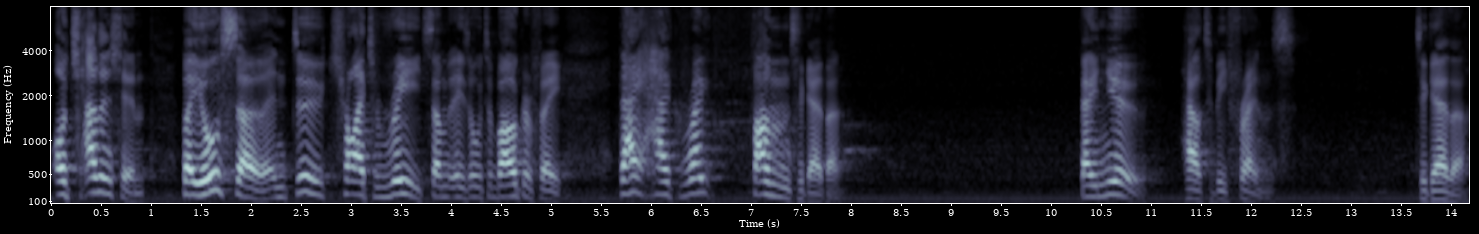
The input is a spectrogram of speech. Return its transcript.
or challenge him. But also, and do try to read some of his autobiography, they had great fun together. They knew how to be friends together.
